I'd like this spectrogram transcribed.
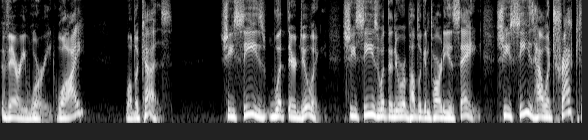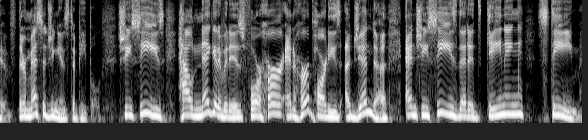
very worried. Why? Well, because she sees what they're doing. She sees what the new Republican Party is saying. She sees how attractive their messaging is to people. She sees how negative it is for her and her party's agenda, and she sees that it's gaining steam.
